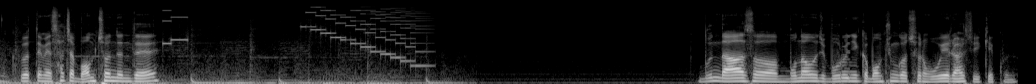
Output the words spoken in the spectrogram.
음, 그것 때문에 살짝 멈췄는데 문 나와서 뭐 나오는지 모르니까 멈춘 것처럼 오해를 할 수 있겠군.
